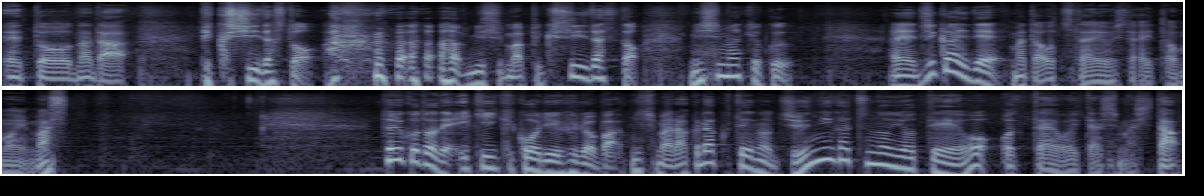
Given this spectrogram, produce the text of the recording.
えっ、ー、となんだピクシーダスト 三島ピクシーダスト三島局、えー、次回でまたお伝えをしたいと思います。ということで、いきいき交流広場三島楽々亭の12月の予定をお伝えをいたしました。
